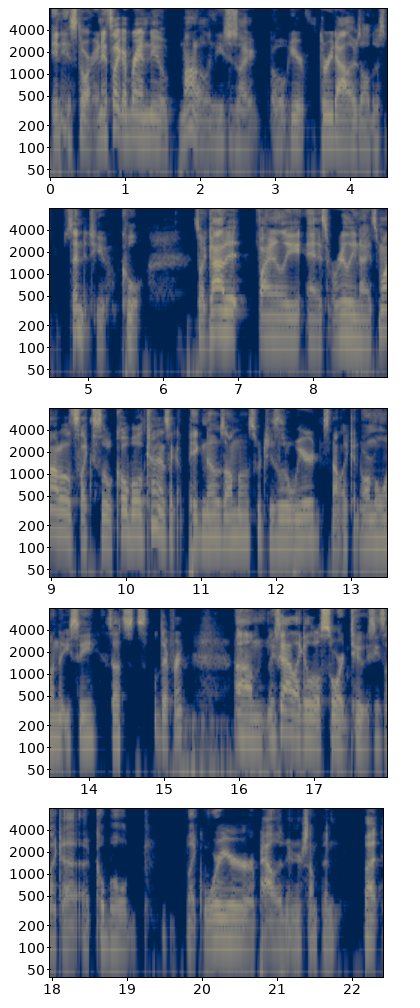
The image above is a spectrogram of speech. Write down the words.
in his store, and it's like a brand new model, and he's just like, "Oh, here, three dollars. I'll just send it to you." Cool. So I got it finally, and it's a really nice model. It's like this little kobold, kind of has like a pig nose almost, which is a little weird. It's not like a normal one that you see, so it's, it's a little different. Um, he's got like a little sword too, because he's like a, a kobold, like warrior or paladin or something. But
